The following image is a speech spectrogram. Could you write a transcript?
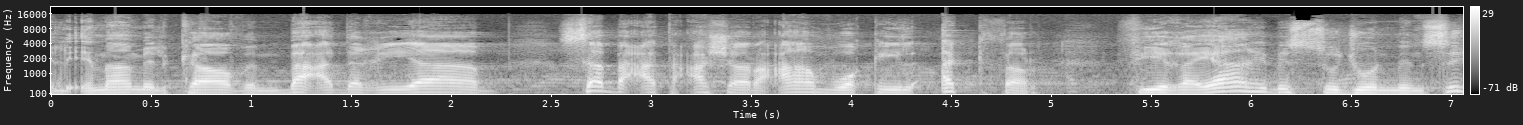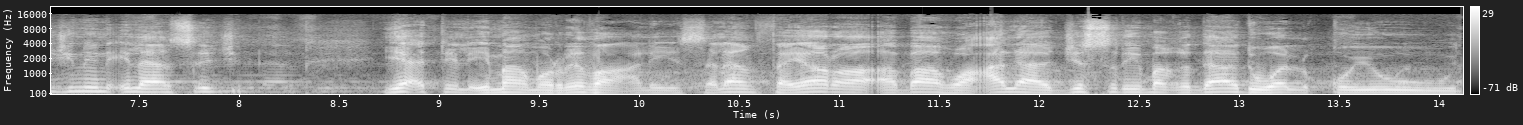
الإمام الكاظم بعد غياب سبعة عشر عام وقيل أكثر في غياهب السجون من سجن إلى سجن يأتي الإمام الرضا عليه السلام فيرى أباه على جسر بغداد والقيود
